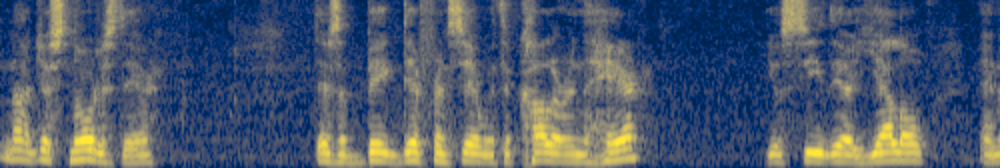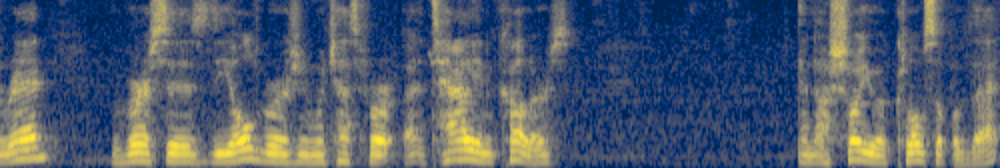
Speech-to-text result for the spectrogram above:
Now just notice there, there's a big difference there with the color in the hair. You'll see there yellow and red versus the old version which has for Italian colors. And I'll show you a close-up of that.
